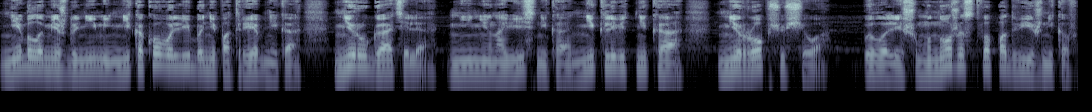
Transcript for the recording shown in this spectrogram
Не было между ними никакого либо непотребника, ни ругателя, ни ненавистника, ни клеветника, ни ропщущего, было лишь множество подвижников,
